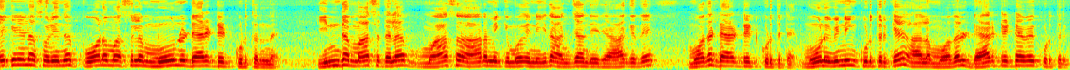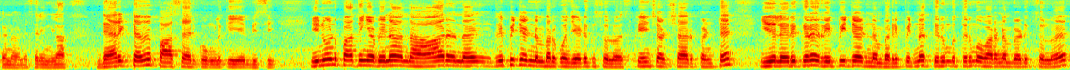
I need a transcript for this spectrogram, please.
ஏற்கனவே நான் சொல்லியிருந்தேன் போன மாதத்தில் மூணு டேரக்ட் ஹிட் கொடுத்துருந்தேன். இந்த மாதத்தில் மாதம் ஆரம்பிக்கும் போது இன்றைக்கி தான் அஞ்சாந்தேதி ஆகுது. முதல் டேரக்ட் ஹிட் கொடுத்துட்டேன். மூணு வின்னிங் கொடுத்துருக்கேன். அதில் முதல் டேரக்ட் ஹிட்டாகவே கொடுத்துருக்கேன் நான் சரிங்களா? டேரெக்டாகவே பாஸ் ஆகிருக்கு உங்களுக்கு ஏபிசி இன்னொன்று பார்த்தீங்க அப்படின்னா அந்த ஆறு அந்த ரிப்பீட்டட் நம்பர் கொஞ்சம் எடுக்க சொல்லுவேன். ஸ்க்ரீன்ஷாட் ஷேர் பண்ணிட்டு இதில் இருக்கிற ரிப்பீட்டட் நம்பர் ரிப்பீட்னா திரும்ப திரும்ப வர நம்பர் எடுக்க சொல்லுவேன்.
